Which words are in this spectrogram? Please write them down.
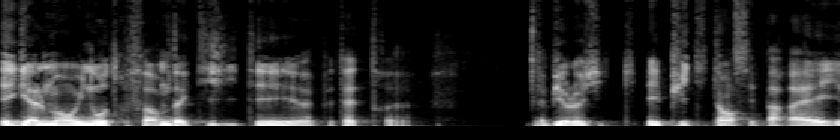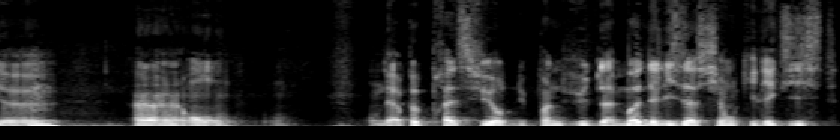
également une autre forme d'activité, peut-être biologique. Et puis Titan, c'est pareil. Mm. Un, on, on est à peu près sûr du point de vue de la modélisation qu'il existe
